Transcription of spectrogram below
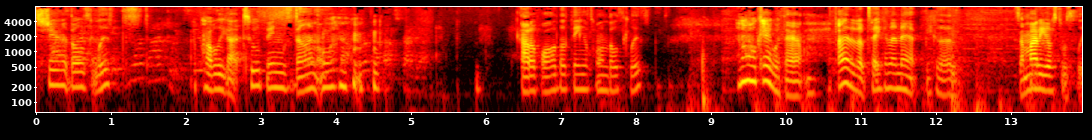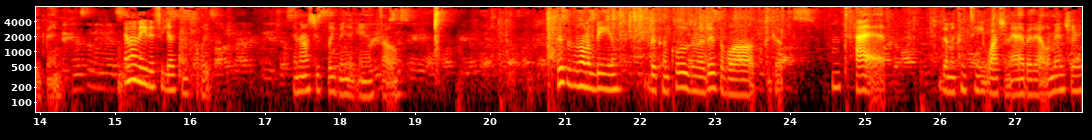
I shared those lists. I probably got two things done on out of all the things on those lists. And I'm okay with that. I ended up taking a nap because somebody else was sleeping. And I needed to get some sleep. And now she's sleeping again, so this is gonna be the conclusion of this vlog because I'm tired. I'm gonna continue watching Abbott Elementary.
